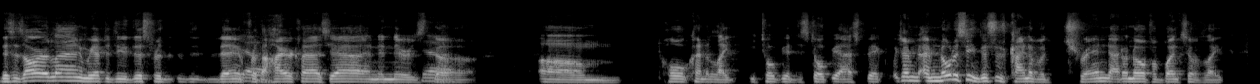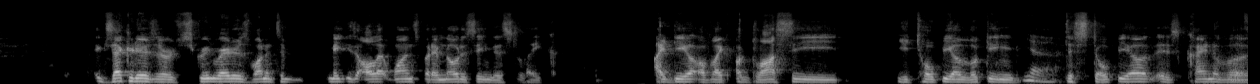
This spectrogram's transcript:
this is our land and we have to do this for them yeah. for the higher class yeah and then there's yeah. the um whole kind of like utopia dystopia aspect which I'm, I'm noticing this is kind of a trend i don't know if a bunch of like executives or screenwriters wanted to make these all at once but i'm noticing this like idea of like a glossy utopia looking yeah. dystopia is kind of a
